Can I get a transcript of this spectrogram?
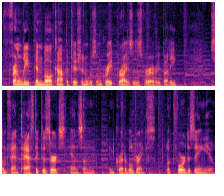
friendly pinball competition with some great prizes for everybody, some fantastic desserts, and some incredible drinks. Look forward to seeing you.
